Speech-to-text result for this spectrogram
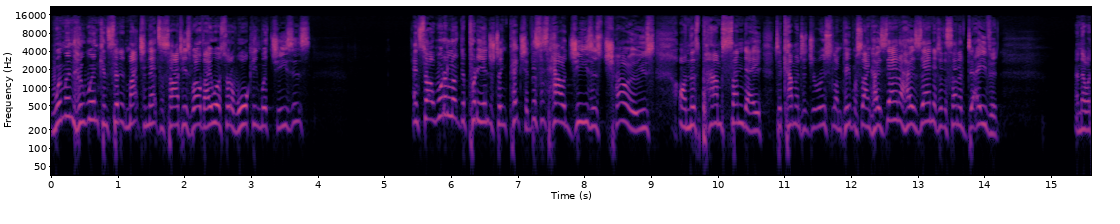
women who weren't considered much in that society as well. They were sort of walking with Jesus. And so it would have looked a pretty interesting picture. This is how Jesus chose on this Palm Sunday to come into Jerusalem. People saying, Hosanna, Hosanna to the Son of David. And they were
